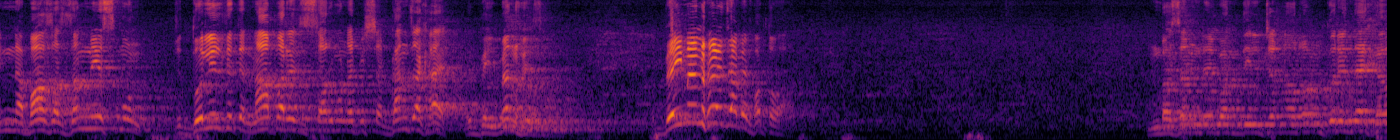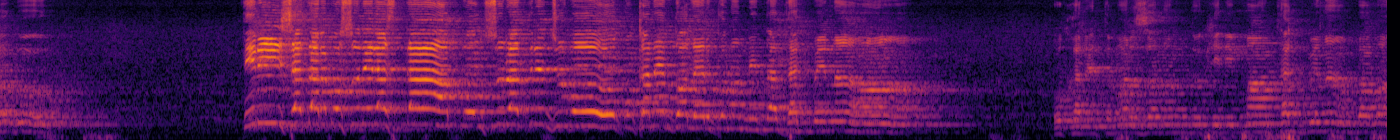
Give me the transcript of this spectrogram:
ইন্না বাজা জান্নে ইসমুন, যে দলিল দিতে না পারে যে পীর সাহেব গাঞ্জা খায় ও বেইমান হয়ে যাবে। বেইমান হয়ে যাবে ফতোয়া। বাজান রে দিলটা নরম করে দেখাও গো। তিরিশ হাজার বছরের রাস্তা, পরশুরাত্রে যুবক, ওখানে দলের কোনো নেতা থাকবে না। ওখানে তোমার জনম দুঃখিনী মা থাকবে না, বাবা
